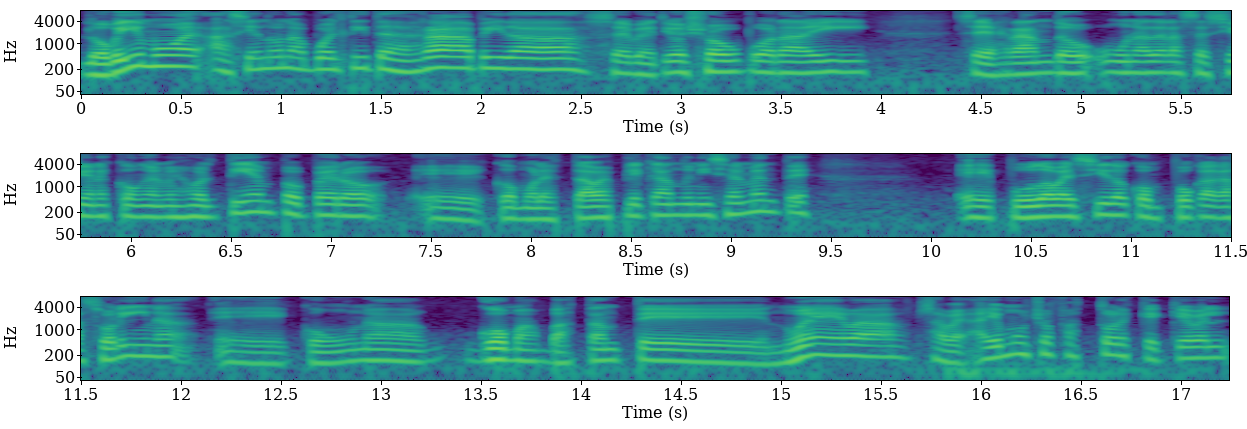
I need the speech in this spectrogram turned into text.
Lo vimos haciendo unas vueltitas rápidas, se metió show por ahí, cerrando una de las sesiones con el mejor tiempo, pero eh, como le estaba explicando inicialmente, eh, pudo haber sido con poca gasolina, eh, con una goma bastante nueva, ¿sabes? Hay muchos factores que hay que ver.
